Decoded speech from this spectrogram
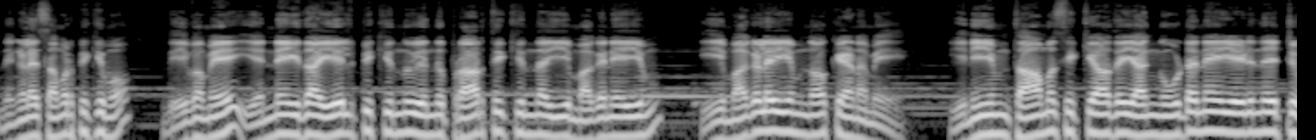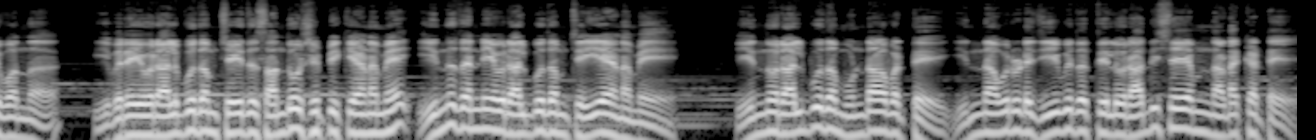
നിങ്ങളെ സമർപ്പിക്കുമോ? ദൈവമേ എന്നെ ഇതാ ഏൽപ്പിക്കുന്നു എന്ന് പ്രാർത്ഥിക്കുന്ന ഈ മകനെയും ഈ മകളെയും നോക്കേണമേ. ഇനിയും താമസിക്കാതെ അങ്ങ് ഉടനെ എഴുന്നേറ്റ് വന്ന് ഇവരെ ഒരു അത്ഭുതം ചെയ്ത് സന്തോഷിപ്പിക്കണമേ. ഇന്ന് തന്നെ ഒരു അത്ഭുതം ചെയ്യണമേ. ഇന്നൊരു അത്ഭുതം ഉണ്ടാവട്ടെ ഇന്ന് അവരുടെ ജീവിതത്തിൽ ഒരു അതിശയം നടക്കട്ടെ.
